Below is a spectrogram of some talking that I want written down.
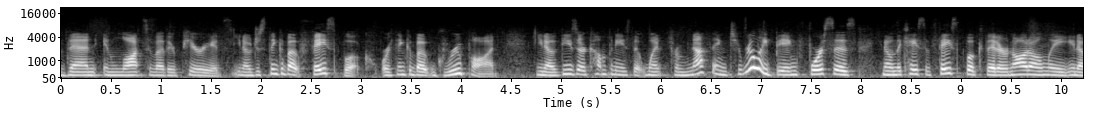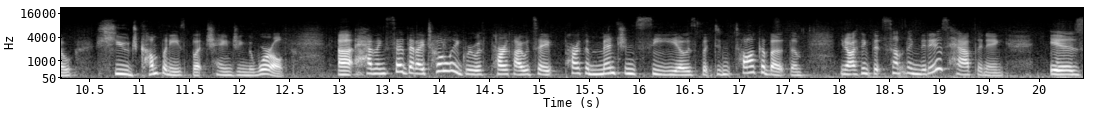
than in lots of other periods. You know, just think about Facebook or think about Groupon. You know, these are companies that went from nothing to really being forces, you know, in the case of Facebook that are not only, you know, huge companies but changing the world. Uh, having said that, I totally agree with Partha. I would say Partha mentioned CEOs but didn't talk about them. You know, I think that something that is happening is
